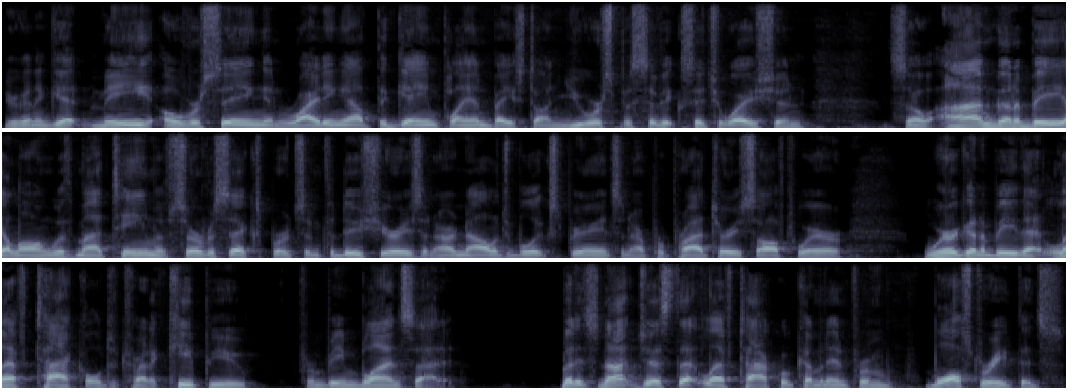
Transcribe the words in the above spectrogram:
You're going to get me overseeing and writing out the game plan based on your specific situation So I'm going to be, along with my team of service experts and fiduciaries and our knowledgeable experience and our proprietary software, we're going to be that left tackle to try to keep you from being blindsided. But it's not just that left tackle coming in from Wall Street that's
